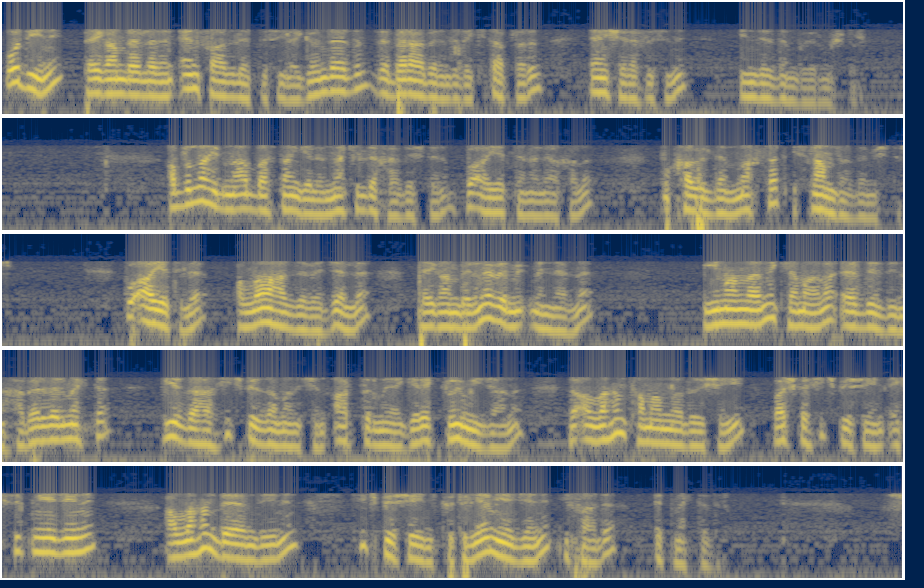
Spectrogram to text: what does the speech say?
O dini peygamberlerin en faziletlisiyle gönderdim ve beraberinde de kitapların en şereflisini indirdim buyurmuştur. Abdullah İbni Abbas'tan gelen nakilde kardeşlerim bu ayetten alakalı bu kavilden maksat İslam'dır demiştir. Bu ayet ile Allah Azze ve Celle peygamberine ve müminlerine imanlarını kemala erdirdiğini haber vermekte, bir daha hiçbir zaman için arttırmaya gerek duymayacağını ve Allah'ın tamamladığı şeyi başka hiçbir şeyin eksiltmeyeceğini, Allah'ın beğendiğinin hiçbir şeyin kötüleyemeyeceğini ifade etmektedir.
